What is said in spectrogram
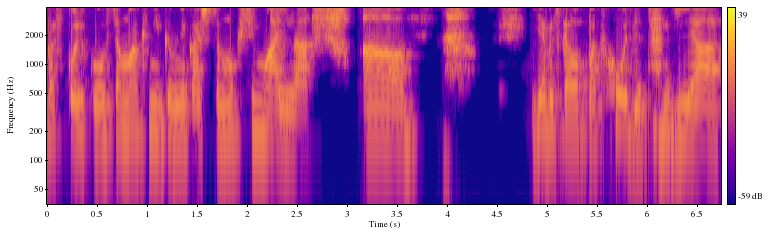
поскольку сама книга, мне кажется, максимально я бы сказала, подходит для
